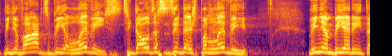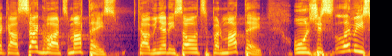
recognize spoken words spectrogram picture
Viņa vārds bija Levijs. Cik daudz esat dzirdējuši par Leviju? Viņam bija arī sagvārds Matejs kā viņu arī sauca par Mateju. Un šis Levijs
